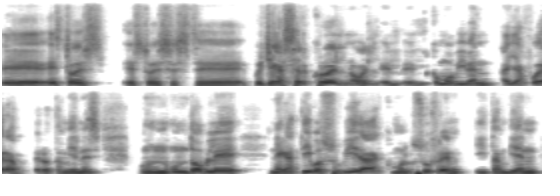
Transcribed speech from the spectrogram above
eh, esto es esto es este, pues llega a ser cruel, ¿no? El, el, cómo viven allá afuera, pero también es un, un, doble negativo su vida, cómo lo sufren, y también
